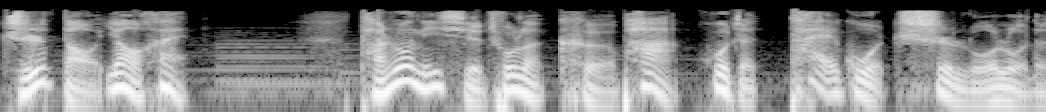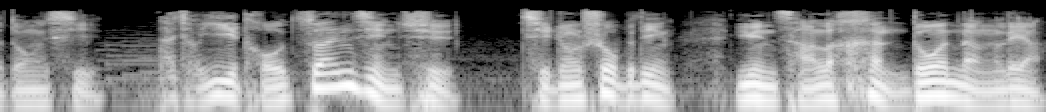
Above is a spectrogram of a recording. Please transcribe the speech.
指导要害。倘若你写出了可怕或者太过赤裸裸的东西，那就一头钻进去，其中说不定蕴藏了很多能量。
